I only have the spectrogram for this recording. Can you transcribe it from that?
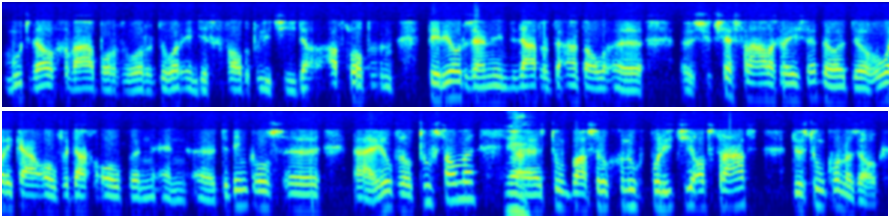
moet wel gewaarborgd worden door in dit geval de politie. De afgelopen periode zijn inderdaad een aantal uh, succesverhalen geweest. Hè. De, de horeca overdag open en uh, de winkels, heel veel toestanden. Ja. toen was er ook genoeg politie op straat, dus toen kon het ook.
